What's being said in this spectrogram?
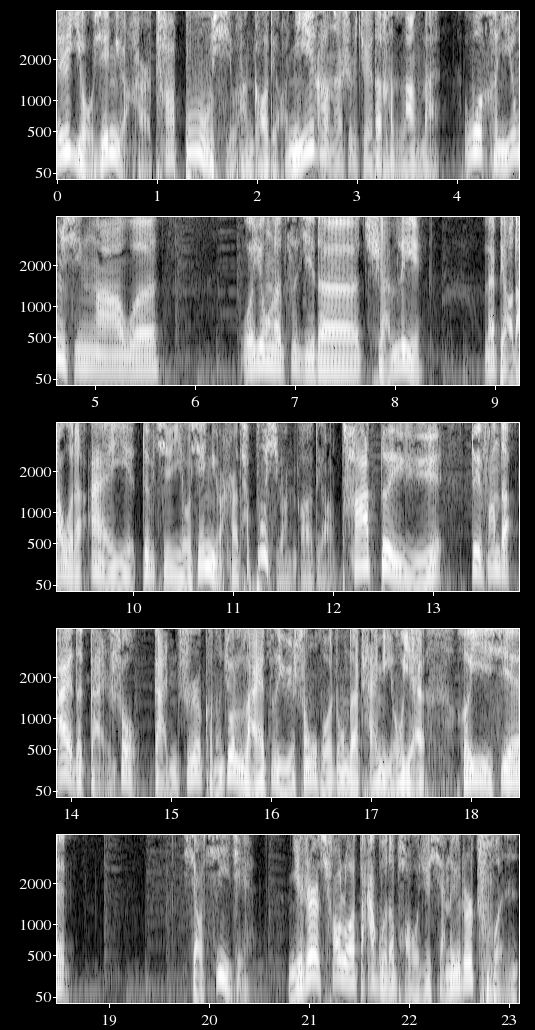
那是有些女孩她不喜欢高调，你可能是觉得很浪漫，我很用心啊，我我用了自己的权利来表达我的爱意。对不起，有些女孩她不喜欢高调，她对于对方的爱的感受感知，可能就来自于生活中的柴米油盐和一些小细节。你这敲锣打鼓的跑过去显得有点蠢，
